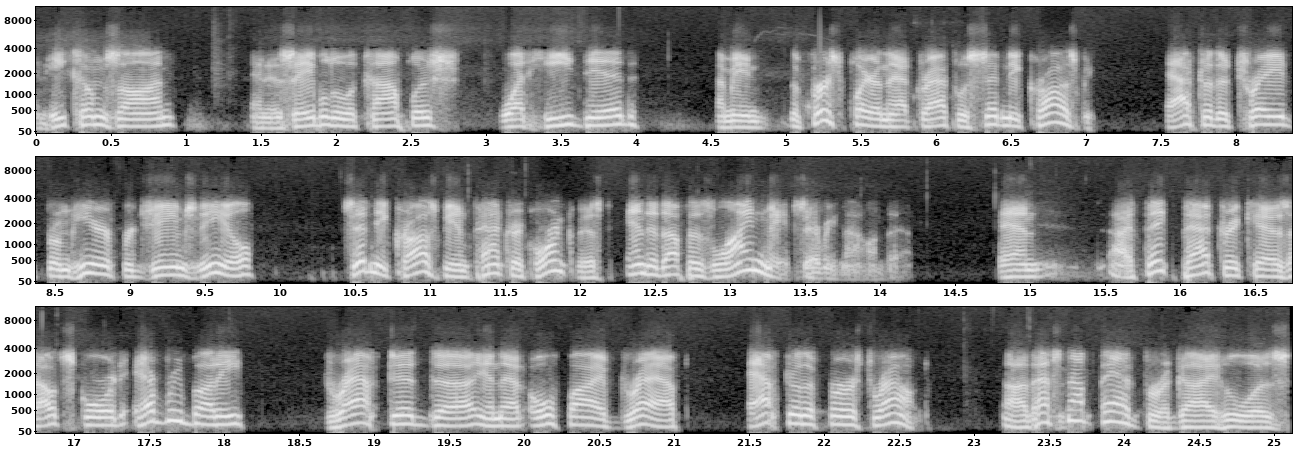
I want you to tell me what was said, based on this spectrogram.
and he comes on and is able to accomplish what he did. I mean, the first player in that draft was Sidney Crosby. After the trade from here for James Neal, Sidney Crosby and Patrick Hornqvist ended up as line mates every now and then. And I think Patrick has outscored everybody drafted uh, in that 05 draft after the first round. Uh, that's not bad for a guy who was,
